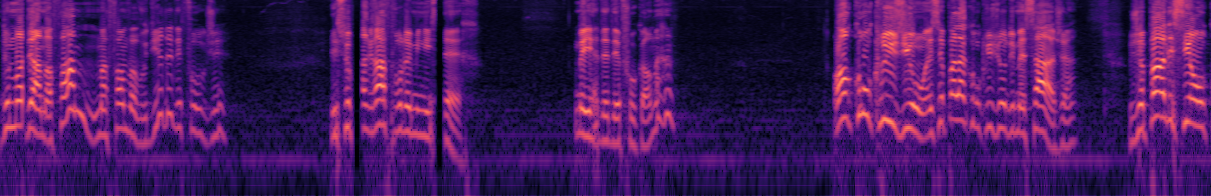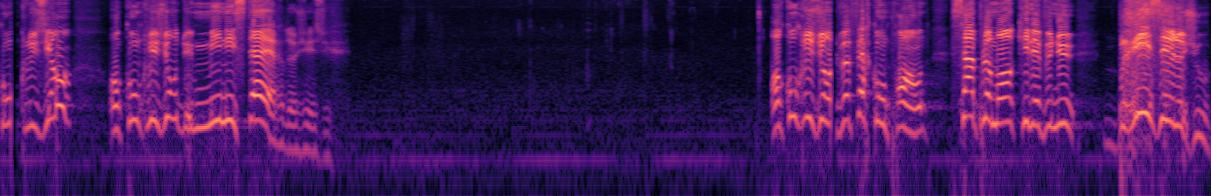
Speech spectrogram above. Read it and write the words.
Demandez à ma femme, ma femme va vous dire des défauts que j'ai. Ils ne sont pas graves pour le ministère. Mais il y a des défauts quand même. En conclusion, et ce n'est pas la conclusion du message, hein, je parle ici en conclusion, en conclusion du ministère de Jésus. En conclusion, je veux faire comprendre simplement qu'il est venu briser le joug.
